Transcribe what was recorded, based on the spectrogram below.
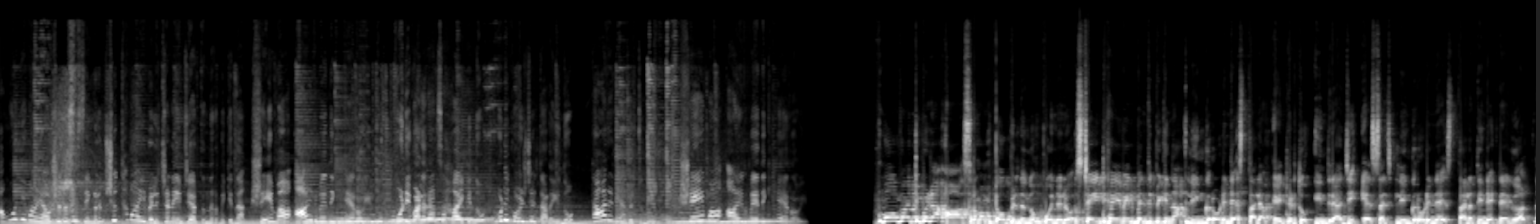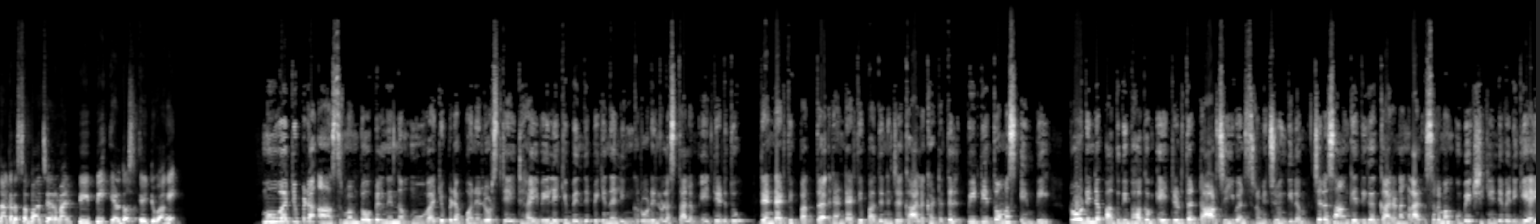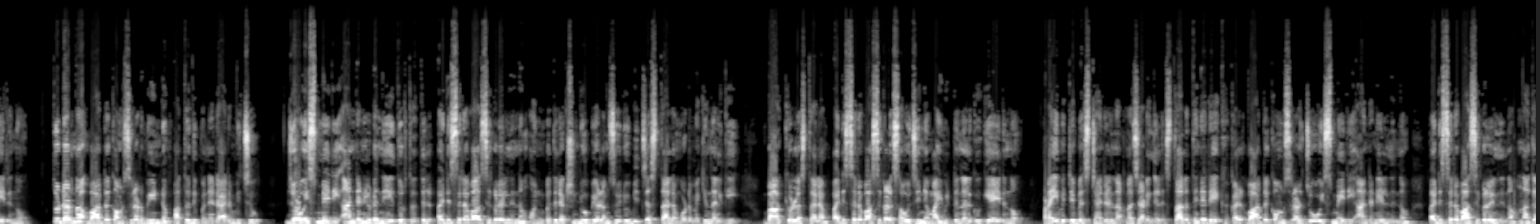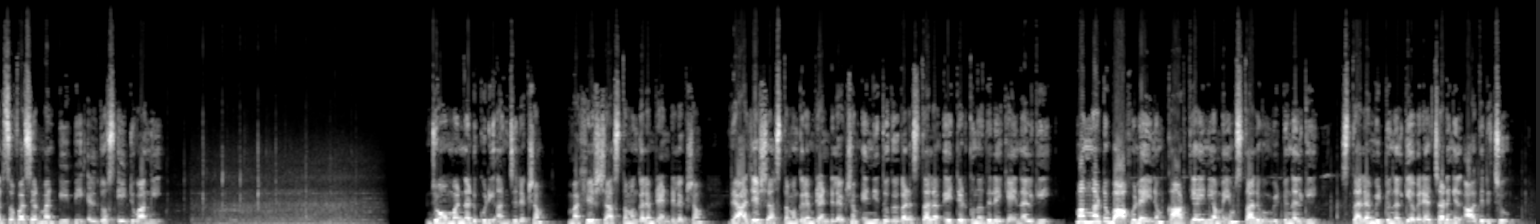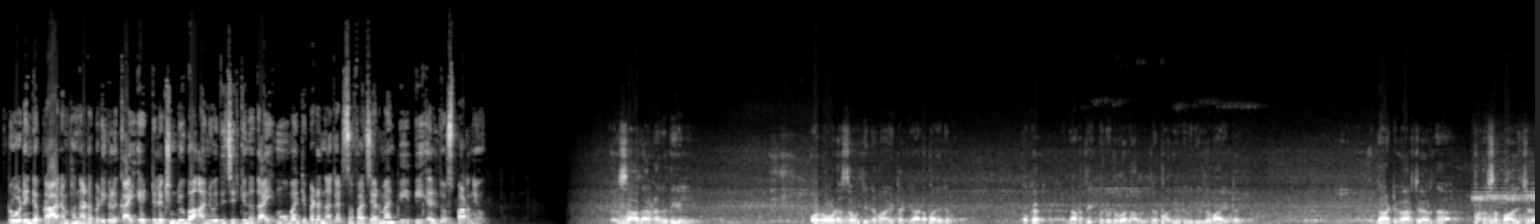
അമൂല്യമായ ഔഷധ സസ്യങ്ങളും ശുദ്ധമായ വെളിച്ചെണ്ണയും ചേർത്ത് നിർമ്മിക്കുന്ന ക്ഷേമ ആയുർവേദിക് ഹെയർ ഓയിൽ. മുടി വളരാൻ സഹായിക്കുന്നു മുടി കൊഴിച്ചിൽ തടയുന്നു താരനെ അകറ്റുന്നു. ക്ഷേമ ആയുർവേദിക് ഹെയർ ഓയിൽ. മൂവാറ്റുപുഴ ആശ്രമം ടോപ്പിൽ നിന്നും പുന്നലൂർ സ്റ്റേറ്റ് ഹൈവേയിൽ ബന്ധിപ്പിക്കുന്ന ലിങ്ക് റോഡിന്റെ സ്ഥലം ഏറ്റെടുത്തു. ഇന്ദിരാജി എസ് എച്ച് ലിങ്ക് റോഡിന്റെ സ്ഥലത്തിന്റെ രേഖകൾ നഗരസഭാ ചെയർമാൻ പി പി എൽദോസ് ഏറ്റുവാങ്ങി. മൂവാറ്റുപുഴ ആശ്രമം ടോപ്പിൽ നിന്നും മൂവാറ്റുപുഴ പുനലൂർ സ്റ്റേറ്റ് ഹൈവേയിലേക്ക് ബന്ധിപ്പിക്കുന്ന ലിങ്ക് റോഡിനുള്ള സ്ഥലം ഏറ്റെടുത്തു. രണ്ടായിരത്തി പത്ത് രണ്ടായിരത്തി പതിനഞ്ച് കാലഘട്ടത്തിൽ P T Thomas M P റോഡിന്റെ പകുതി ഭാഗം ഏറ്റെടുത്ത് ടാർ ചെയ്യുവാൻ ശ്രമിച്ചുവെങ്കിലും ചില സാങ്കേതിക കാരണങ്ങളാൽ ശ്രമം ഉപേക്ഷിക്കേണ്ടി വരികയായിരുന്നു. തുടർന്ന് വാർഡ് കൌൺസിലർ വീണ്ടും പദ്ധതി പുനരാരംഭിച്ചു. ജോയിസ് മേരി ആന്റണിയുടെ നേതൃത്വത്തിൽ പരിസരവാസികളിൽ നിന്നും ഒൻപത് ലക്ഷം രൂപയോളം സ്വരൂപിച്ച് സ്ഥലം ഉടമയ്ക്ക് നൽകി. ബാക്കിയുള്ള സ്ഥലം പരിസരവാസികൾ സൌജന്യമായി വിട്ടു നൽകുകയായിരുന്നു. പ്രൈവറ്റ് ബസ് സ്റ്റാൻഡിൽ നടന്ന ചടങ്ങിൽ സ്ഥലത്തിന്റെ രേഖകൾ വാർഡ് കൌൺസിലർ ജോയിസ് മേരി ആന്റണിയിൽ നിന്നും പരിസരവാസികളിൽ നിന്നും നഗരസഭാ ചെയർമാൻ പി പി എൽദോസ് ഏറ്റുവാങ്ങി. ജോമൻ നടുക്കുടി അഞ്ച് ലക്ഷം മഹേഷ് ശാസ്തമംഗലം രണ്ട് ലക്ഷം രാജേഷ് ശാസ്തമംഗലം രണ്ട് ലക്ഷം എന്നീ തുകകൾ സ്ഥലം ഏറ്റെടുക്കുന്നതിലേക്കായി നൽകി. മങ്ങാട്ടു ബാഹുലയനും കാർത്തിയായനി അമ്മയും സ്ഥലവും വിട്ടു നൽകി സ്ഥലം വിട്ടു നൽകിയവരെ ചടങ്ങിൽ ആദരിച്ചു. റോഡിന്റെ പ്രാരംഭ നടപടികൾക്കായി എട്ട് ലക്ഷം രൂപ അനുവദിച്ചിരിക്കുന്നതായി മൂവാറ്റുപുഴ നഗരസഭാ ചെയർമാൻ പി പി എൽദോസ് പറഞ്ഞു. സാധാരണഗതിയിൽ റോഡ് സൗജന്യമായിട്ടൊക്കെയാണ് പലരും ഒക്കെ നടത്തി മുന്നോട്ട് പോകാറുള്ളത്. പതിവിന് വിരുദ്ധമായിട്ട് നാട്ടുകാർ ചേർന്ന് പണം സമ്പാദിച്ച്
